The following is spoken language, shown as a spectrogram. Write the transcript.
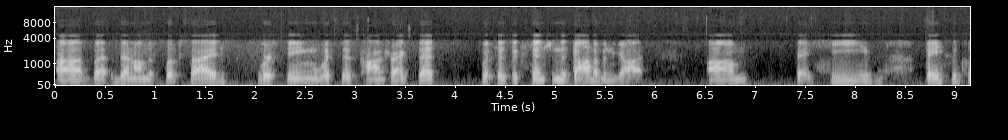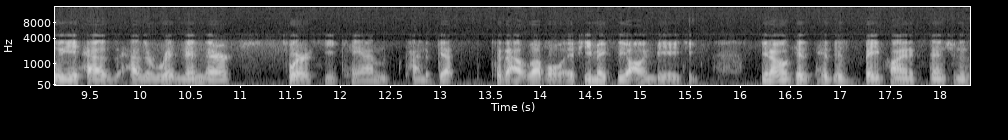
Uh, but then on the flip side, we're seeing with this contract that, with this extension that Donovan got, um, that he basically has has it written in there to where he can kind of get to that level if he makes the All NBA team. You know, his his, his baseline extension is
